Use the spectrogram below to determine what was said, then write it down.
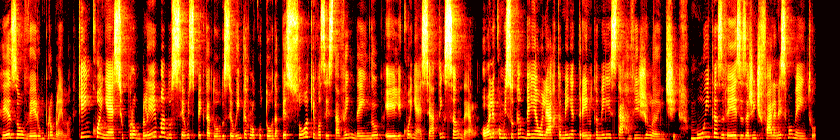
resolver um problema. Quem conhece o problema do seu espectador, do seu interlocutor, da pessoa que você está vendendo, ele conhece a atenção dela. Olha como isso também é olhar, também é treino, também é estar vigilante. Muitas vezes a gente falha nesse momento.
